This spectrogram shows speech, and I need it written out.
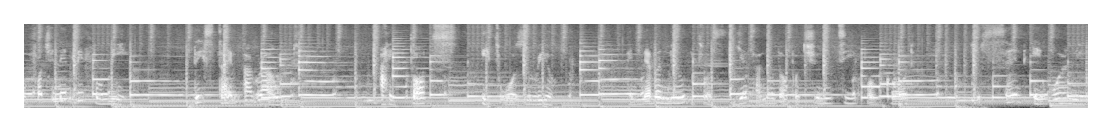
Unfortunately for me, this time around, I thought it was real. I never knew it was yet another opportunity for God to send a warning.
